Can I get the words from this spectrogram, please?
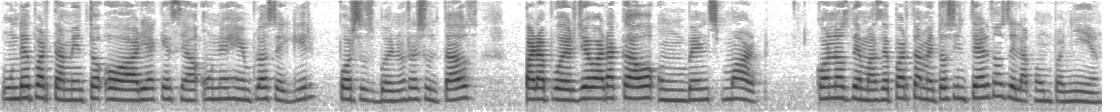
un departamento o área que sea un ejemplo a seguir por sus buenos resultados para poder llevar a cabo un benchmark con los demás departamentos internos de la compañía.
